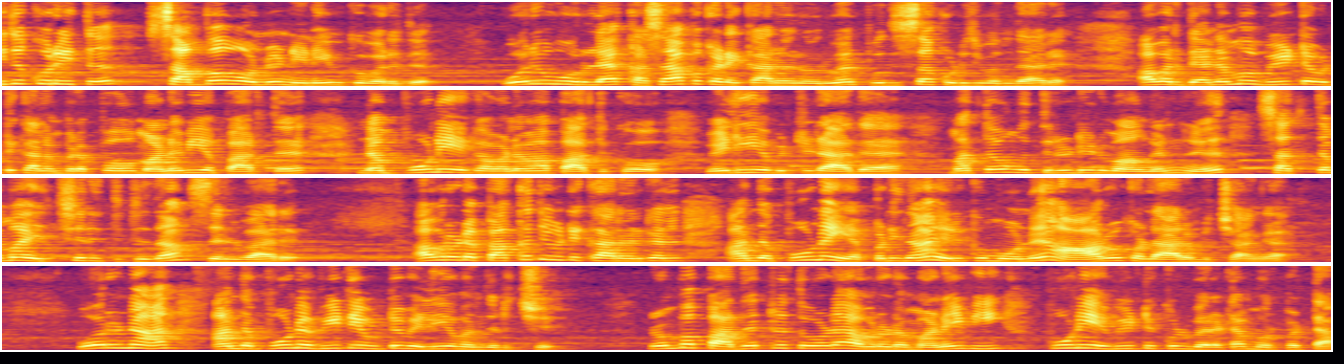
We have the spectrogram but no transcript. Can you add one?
இது குறித்து சம்பவம் ஒன்று நினைவுக்கு வருது. ஒரு ஊரில் கசாப்பு கடைக்காரர் ஒருவர் புதுசாக குடிச்சு வந்தார். அவர் தினமும் வீட்டை விட்டு கிளம்புறப்போ மனைவியை பார்த்து நம் பூனையை கவனமாக பார்த்துக்கோ வெளியே விட்டுடாத மற்றவங்க திருடிடுவாங்கன்னு சத்தமாக எச்சரித்துட்டு தான் செல்வார். அவரோட பக்கத்து வீட்டுக்காரர்கள் அந்த பூனை எப்படி தான் இருக்குமோன்னு ஆர்வம் கொள்ள ஆரம்பித்தாங்க ஒரு நாள் அந்த பூனை வீட்டை விட்டு வெளியே வந்துடுச்சு. ரொம்ப பதற்றத்தோடு அவரோட மனைவி பூனையை வீட்டுக்குள் விரட்ட முற்பட்டா.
